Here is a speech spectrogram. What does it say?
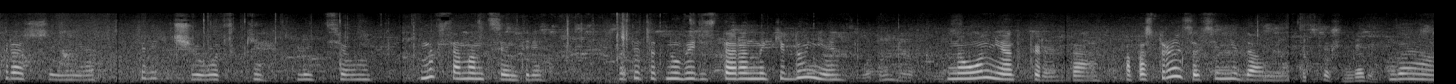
Украшения, прически плетем. Мы в самом центре. Вот этот новый ресторан Македония, но он не открыт, да. А построен совсем недавно. В прошлом году. Да,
